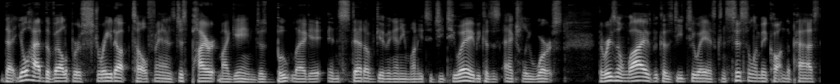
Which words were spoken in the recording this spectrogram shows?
that you'll have developers straight up tell fans just pirate my game, just bootleg it instead of giving any money to G2A because it's actually worse. The reason why is because G2A has consistently been caught in the past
